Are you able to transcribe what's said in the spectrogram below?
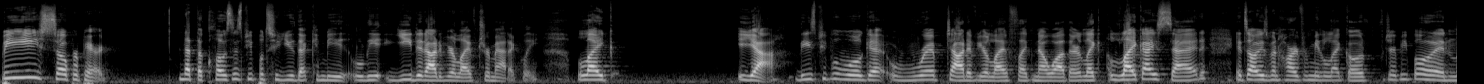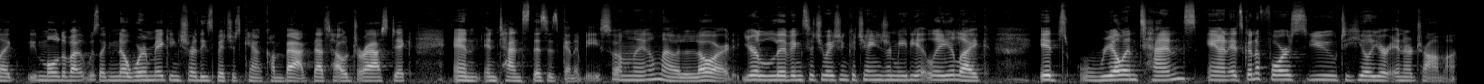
Be so prepared that the closest people to you that can be yeeted out of your life dramatically, like yeah, these people will get ripped out of your life like no other. Like like I said, it's always been hard for me to let go of people and like Moldavite was like, no, we're making sure these bitches can't come back. That's how drastic and intense this is gonna be. So I'm like, oh my lord, your living situation could change immediately. Like it's real intense and it's to force you to heal your inner trauma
